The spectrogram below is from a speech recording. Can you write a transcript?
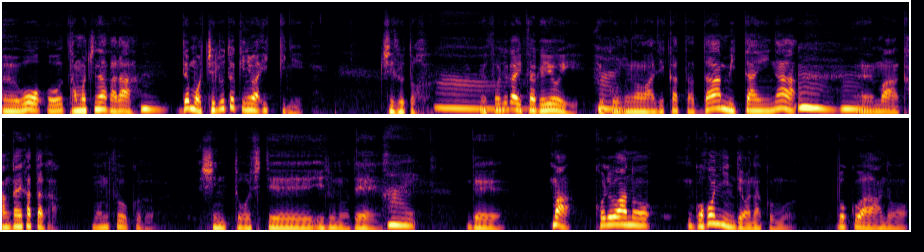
をを保ちながら、うん。うんでも散るときには一気に散ると。それが潔い横綱のあり方だみたいな、うんうん。えーまあ、考え方がものすごく浸透しているので、はい。でまあ、これはあのご本人ではなく、僕はあの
